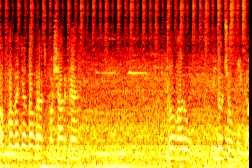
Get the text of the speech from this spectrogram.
odpowiednio dobrać kosiarkę do warunków i do ciągnika.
